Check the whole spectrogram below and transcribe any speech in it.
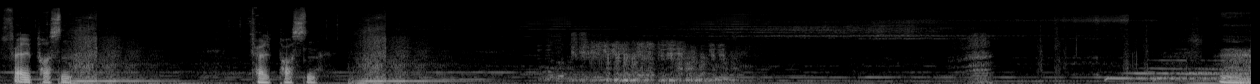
Feldposten. Feldposten. stellt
